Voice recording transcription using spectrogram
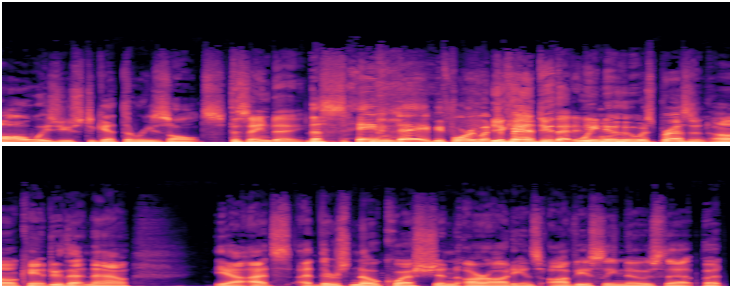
always used to get the results the same day. the same day before we went You to bed. can't do that We knew who was president. Oh, can't do that now. Yeah, that's, uh, there's no question. Our audience obviously knows that. But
